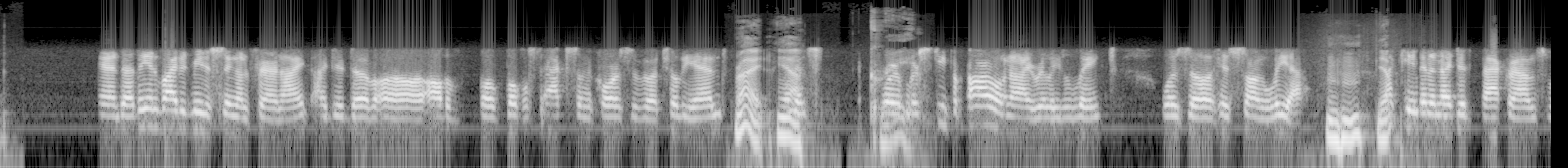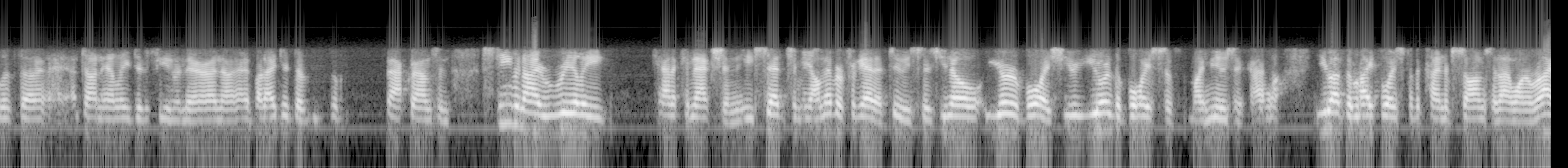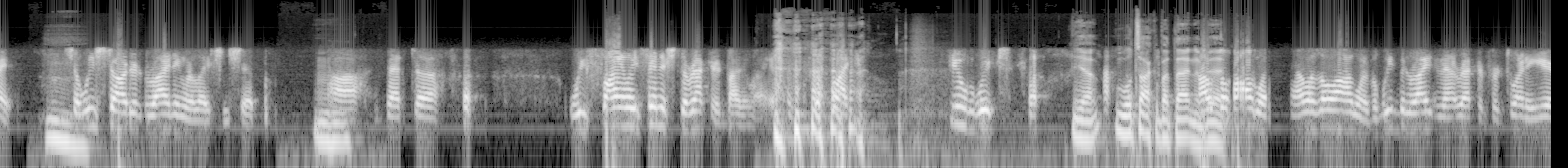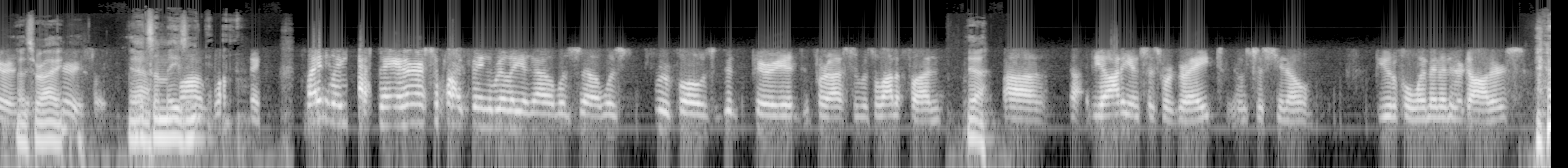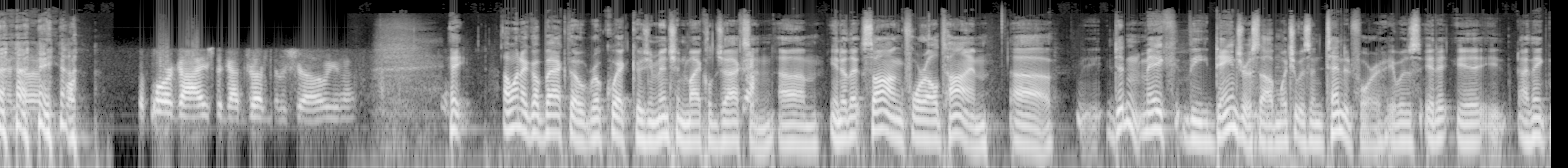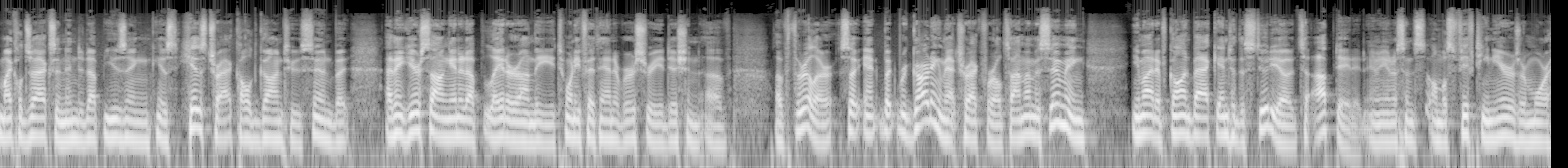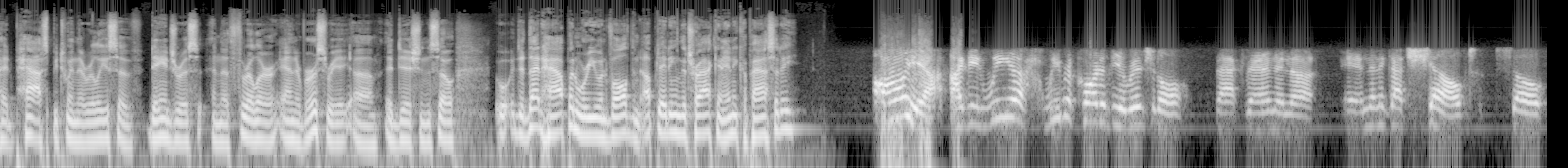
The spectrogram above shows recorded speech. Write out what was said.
and uh, they invited me to sing on Fahrenheit. I did uh, uh, all the vo- vocal sax on the chorus of uh, Till the End. Right. Yeah. And then where, where Steve Porcaro and I really linked was uh, his song Lea. Mm-hmm. I came in and I did backgrounds with uh, Don Henley did a few in there, and I, but I did the, the backgrounds. And Steve and I really had a connection. He said to me, I'll never forget it too. He says, "You know, your voice, you're you're the voice of my music. I want you have the right voice for the kind of songs that I want to write." So we started a writing relationship. Uh, that uh, we finally finished the record, by the way, like a few weeks. Yeah. We'll talk about that in a That was bit. a long one. That was a long one, but we've been writing that record for 20 years. That's right. Seriously. Yeah. That's amazing. Long, long. But anyway, yes, the air supply thing really uh, was uh, was fruitful. It was a good period for us. It was a lot of fun. Yeah. Uh, the audiences were great. It was just, you know, beautiful women and their daughters. And, uh, Yeah. The poor guys that got drugged to the show, you know. Hey, I want to go back though, real quick, because you mentioned Michael Jackson. Um, you know that song "For All Time" uh, didn't make the Dangerous album, which it was intended for. It was. It, it, it. I think Michael Jackson ended up using his his track called "Gone Too Soon," but I think your song ended up later on the 25th anniversary edition of of Thriller. So, and, but regarding that track "For All Time," I'm assuming you might have gone back into the studio to update it. I mean, you know, since almost 15 years or more had passed between the release of Dangerous and the Thriller anniversary uh, edition. So, w- did that happen? Were you involved in updating the track in any capacity? Oh yeah, I mean we uh, we recorded the original back then, and uh, and then it got shelved. So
